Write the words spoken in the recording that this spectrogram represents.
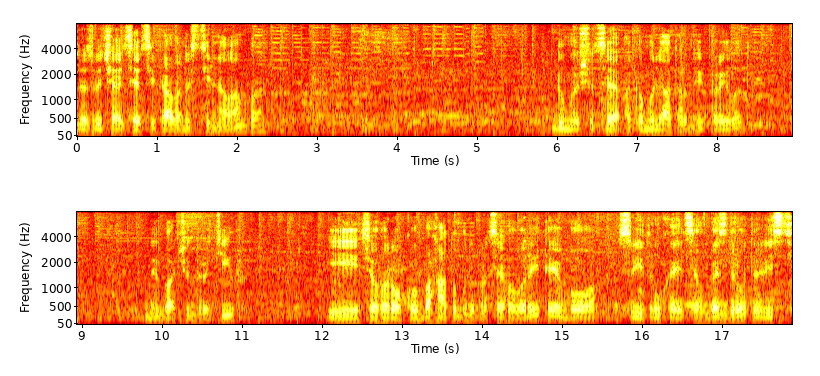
Зазвичай це цікава настільна лампа. Думаю, що це акумуляторний прилад. Не бачу дротів. І цього року багато буду про це говорити, бо світ рухається в бездротовість,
